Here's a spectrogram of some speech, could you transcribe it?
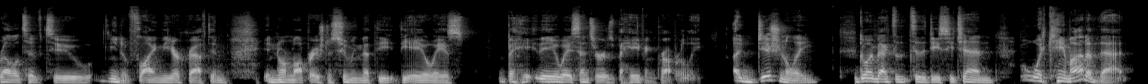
Relative to you know flying the aircraft in in normal operation, assuming that the the AOA is beha- the AOA sensor is behaving properly. Additionally, going back to the, to the DC-10, what came out of that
